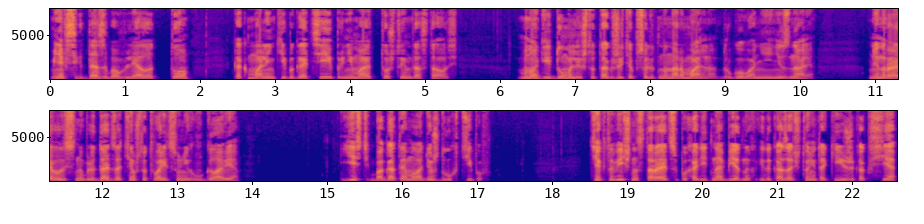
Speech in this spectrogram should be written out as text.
Меня всегда забавляло то, как маленькие богатеи принимают то, что им досталось. Многие думали, что так жить абсолютно нормально, другого они и не знали. Мне нравилось наблюдать за тем, что творится у них в голове. Есть богатая молодежь двух типов. Те, кто вечно старается походить на бедных и доказать, что они такие же, как все,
